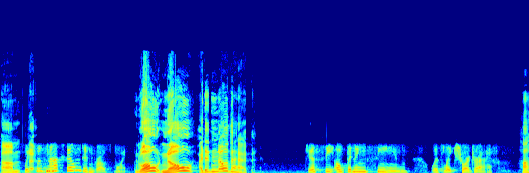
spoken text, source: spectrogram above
Um, Which was not filmed in Grosse Pointe. No, no, I didn't know that. Just the opening scene was Lakeshore Drive. Huh.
